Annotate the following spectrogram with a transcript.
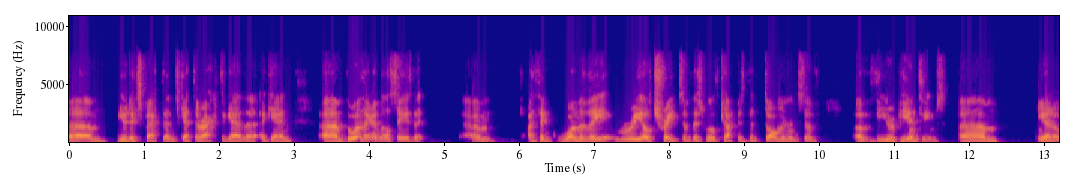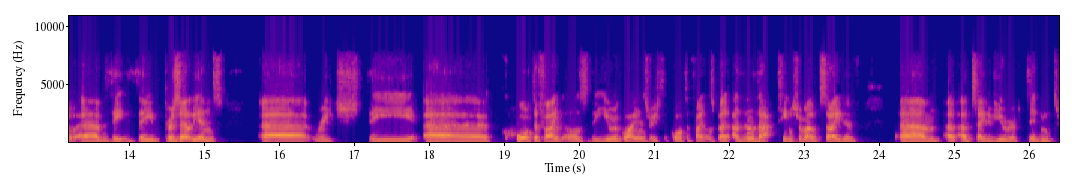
um, you'd expect them to get their act together again. Um, the one thing I will say is that um, I think one of the real traits of this World Cup is the dominance of of the European teams. Um, you know, um, the the Brazilians uh, reached the uh, quarterfinals. The Uruguayans reached the quarterfinals, but other than that, teams from outside of um, outside of Europe didn't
